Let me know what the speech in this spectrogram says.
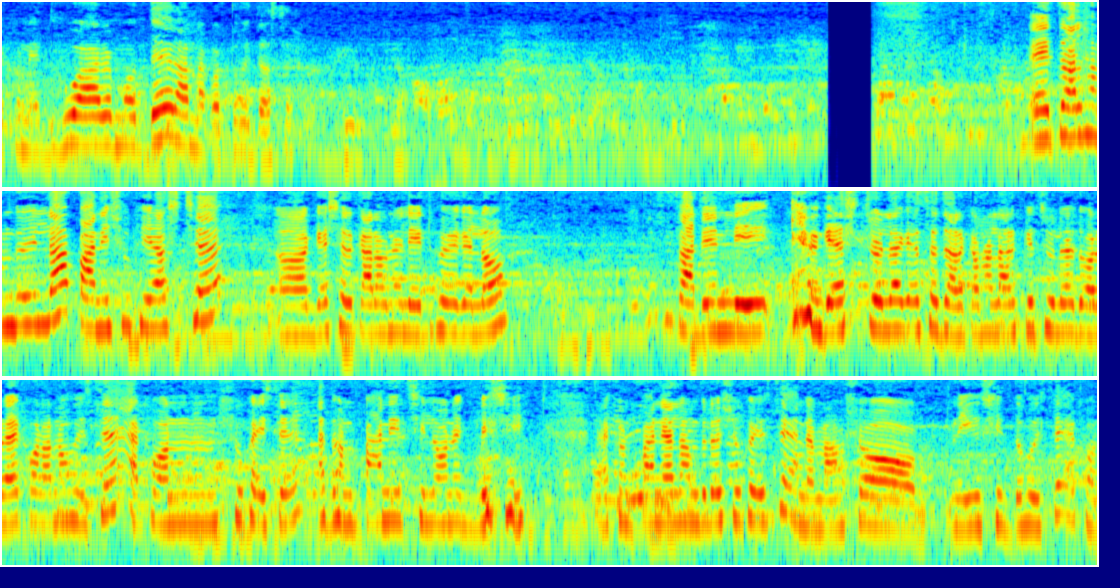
এখন এই ধোয়ার মধ্যে রান্না করতে হইতেছে। এই তো আলহামদুলিল্লাহ, পানি শুকিয়ে আসছে। গ্যাসের কারণে লেট হয়ে গেল। সাডেনলি গ্যাস চলে গেছে, যার কারণে লাড়কি চুলে দড়াই করানো হয়েছে। এখন শুকাইছে। এখন পানি ছিল অনেক বেশি। এখন পানি আলহামদুলিল্লাহ শুকাইছে মাংস সিদ্ধ হয়েছে। এখন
